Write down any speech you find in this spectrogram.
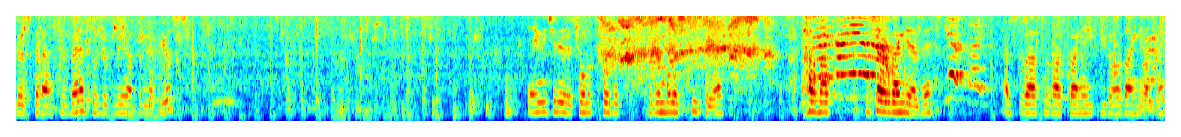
göstereyim size. Sucukluyu nasıl yapıyoruz. Evin içinde de çoluk çocuk. Kızım bulaşık yıkıyor. Damat dışarıdan geldi. Azıcık rahatsız hastaneye gittiydi oradan geldi.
